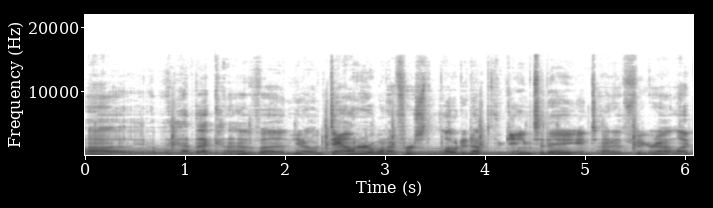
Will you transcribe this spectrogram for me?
Uh, I had that kind of uh, you know downer when I first loaded up the game today and trying to figure out like,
